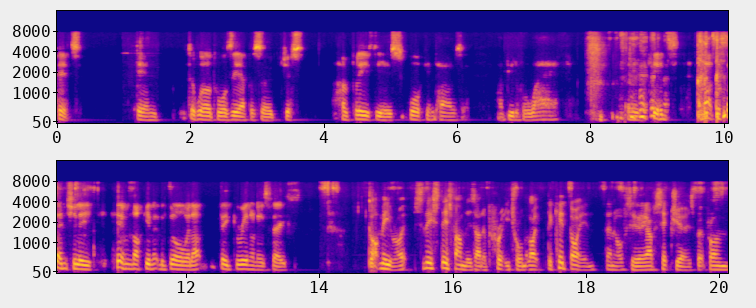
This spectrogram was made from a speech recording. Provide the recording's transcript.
Pitt in the World War Z episode. Just how pleased he is walking down my beautiful wife and his kids. And that's essentially him knocking at the door with that big grin on his face. got me right. So this this family's had a pretty trauma. Like the kid dying, then obviously they have six years. But from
